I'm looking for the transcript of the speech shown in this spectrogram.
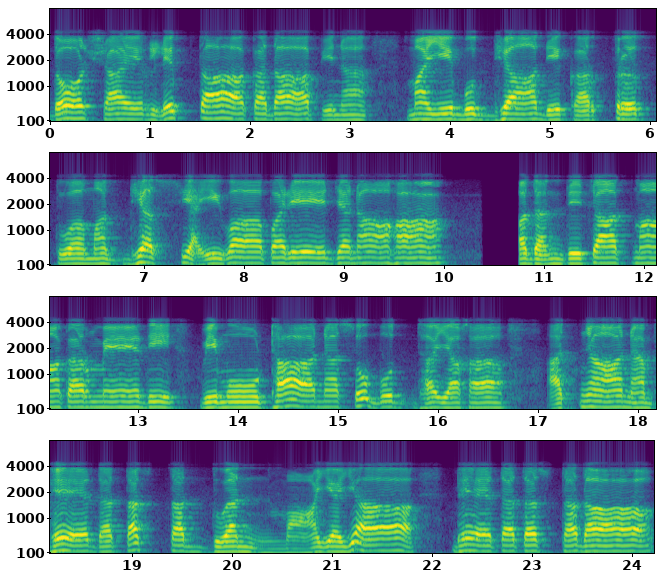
दोषैर्लिप्ता कदापि न मयि बुद्ध्यादिकर्तृत्वमध्यस्यैवापरे जनाः। वदन्ति चात्मा कर्मेदि विमूढा न सुबुद्धयः। अज्ञानभेदतस्तद्वन्मायया भेदतस्तदा।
